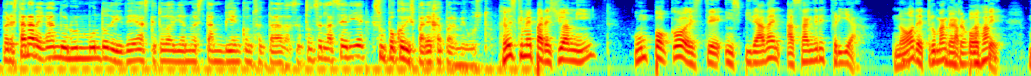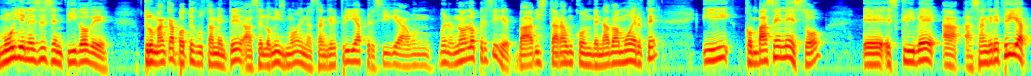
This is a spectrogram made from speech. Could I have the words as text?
pero está navegando en un mundo de ideas que todavía no están bien concentradas. Entonces la serie es un poco dispareja para mi gusto. ¿Sabes qué me pareció a mí? Un poco este, inspirada en A Sangre Fría, ¿no? De Truman De Tru- Capote. ajá. Muy en ese sentido de... Truman Capote justamente hace lo mismo en A Sangre Fría, persigue a un... Bueno, no lo persigue, va a visitar a un condenado a muerte y con base en eso eh, escribe a, a Sangre Fría.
